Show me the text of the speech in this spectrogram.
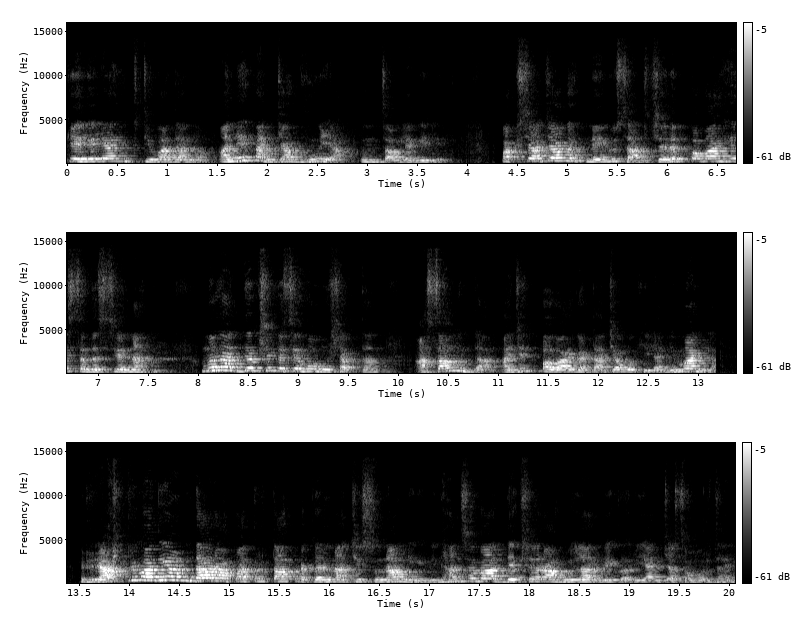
केलेल्या युक्तिवादानं अनेकांच्या भूया उंचावल्या गेल्या पक्षाच्या घटनेनुसार शरद पवार हे सदस्य नाही. मग अध्यक्ष कसे होऊ शकतात? असा मुद्दा अजित पवार गटाच्या वकिलांनी मांडला. राष्ट्रवादी आमदार अपात्रता प्रकरणाची सुनावणी विधानसभा अध्यक्ष राहुल नार्वेकर यांच्या समोर झाली.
